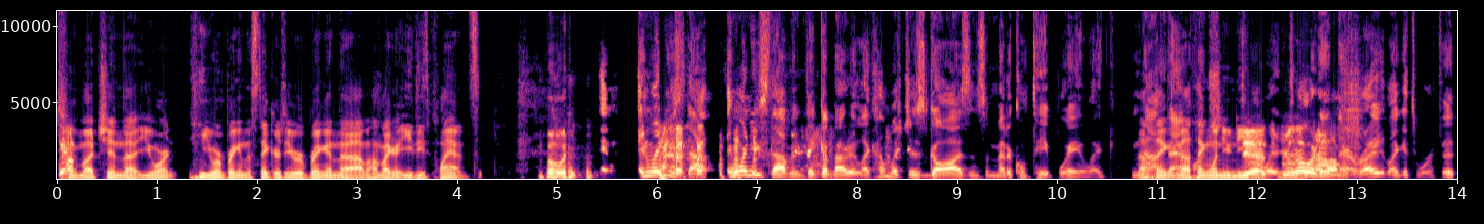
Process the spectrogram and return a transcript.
too yeah. much in the. You weren't. You weren't bringing the Snickers. You were bringing the. How am I going to eat these plants? mode. And when you stop, and when you stop and think about it, like how much does gauze and some medical tape weigh? Like not nothing. that Nothing much. when you need Yeah, it. it, really throw it in not. there, right? Like it's worth it.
